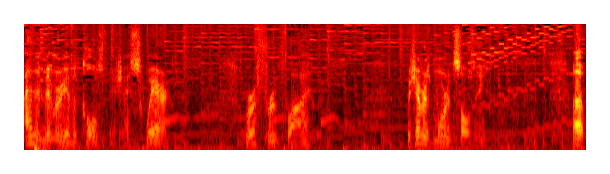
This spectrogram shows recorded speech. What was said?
I have the memory of a goldfish, I swear. Or a fruit fly. Whichever is more insulting. Oh,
